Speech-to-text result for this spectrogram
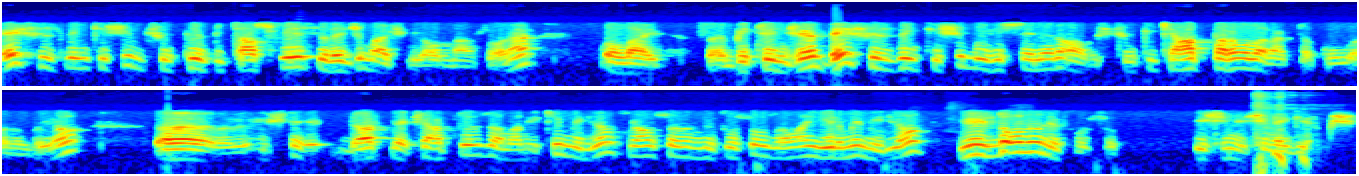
500 bin kişi çünkü bir tasfiye süreci başlıyor ondan sonra olay bitince 500 bin kişi bu hisseleri almış. Çünkü kağıt para olarak da kullanılıyor. Ee, işte 4 ile çarptığı zaman 2 milyon Fransa'nın nüfusu o zaman 20 milyon yüzde onu nüfusu işin içine girmiş.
